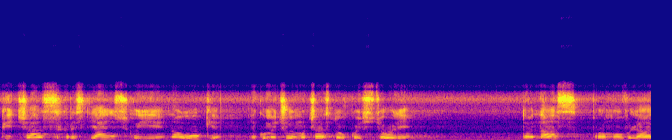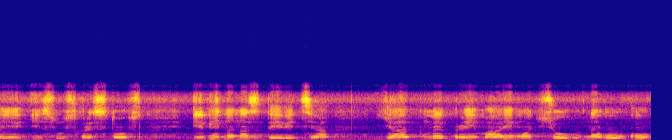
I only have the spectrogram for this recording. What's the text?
Під час християнської науки, яку ми чуємо часто в костьолі, до нас промовляє Ісус Христос. І Він на нас дивиться, як ми приймаємо цю науку.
